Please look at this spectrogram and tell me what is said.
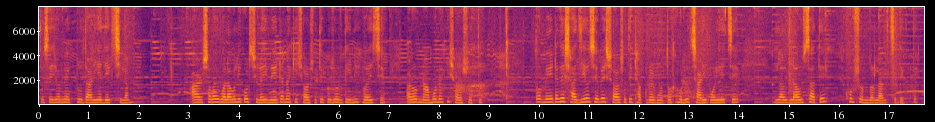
তো সেই জন্য একটু দাঁড়িয়ে দেখছিলাম আর সবাই বলা বলি করছিল এই মেয়েটা নাকি সরস্বতী পুজোর দিনই হয়েছে আর ওর নামও নাকি সরস্বতী তো মেয়েটাকে সাজিয়েওছে বেশ সরস্বতী ঠাকুরের মতো। হলুদ শাড়ি পরিয়েছে, লাল ব্লাউজ সাথে। খুব সুন্দর লাগছে দেখতে।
